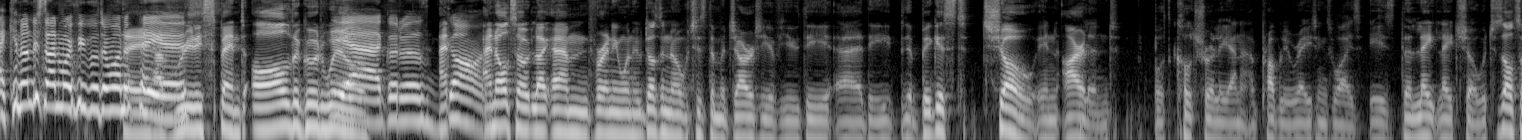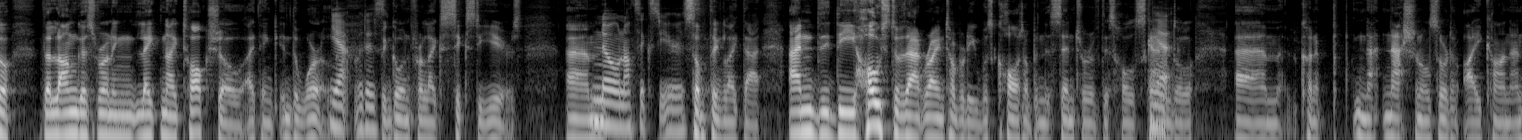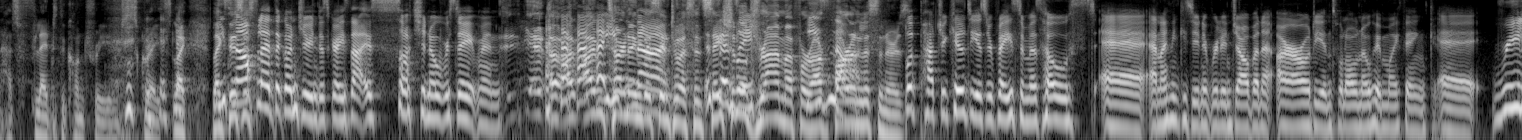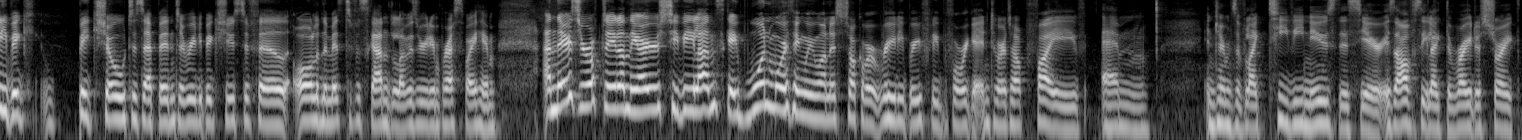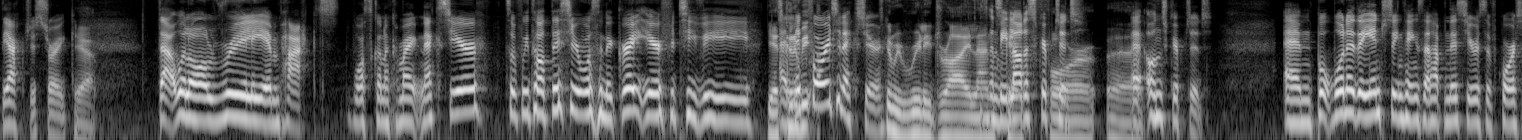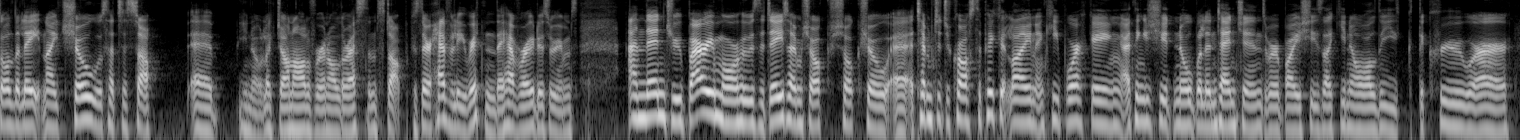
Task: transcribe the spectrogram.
I can understand why people don't want to They pay have it. really spent all the goodwill. yeah, goodwill's And, gone. and also, like, um, for anyone who doesn't know, which is the majority of you, the uh, the the biggest show in Ireland, both culturally and uh, probably ratings wise, is the Late Late Show, which is also the longest running late night talk show I think in the world. Yeah, it is. It's been going for like sixty years. Um, no, not 60 years. something like that. And the, the host of that, Ryan Tubridy, was caught up in the center of this whole scandal. Um, kind of na- national sort of icon and has fled the country in disgrace. Like, like He's this not is fled the country in disgrace. That is such an overstatement. yeah, I, I'm turning this into a sensational sensation- drama for our foreign not. listeners. But Patrick Kielty has replaced him as host, uh, and I think he's doing a brilliant job. And our audience will all know him. I think. Uh, really big, big show to step into. Really big shoes to fill. All in the midst of a scandal. I was really impressed by him. And there's your update on the Irish TV landscape. One more thing we wanted to talk about really briefly before we get into our top five. Um, in terms of like TV news this year, is obviously like the writer's strike, the actor's strike yeah, that will all really impact what's going to come out next year. So if we thought this year wasn't a great year for TV, Yeah, it's I gonna look be- forward to next year. it's going to be really dry landscape. It's going to be a lot of scripted, for, uh, uh, unscripted. Um, but one of the interesting things that happened this year is, of course, all the late night shows had to stop. Uh, you know, like John Oliver and all the rest of them stop because they're heavily written. They have writers' rooms. And then Drew Barrymore, who was the daytime shock shock show, uh, attempted to cross the picket line and keep working. I think she had noble intentions, whereby she's like, you know, all the the crew are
